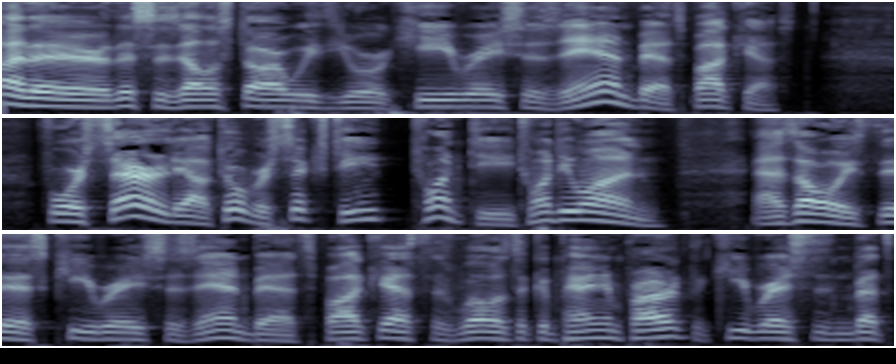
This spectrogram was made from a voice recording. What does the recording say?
Hi there, this is Ellis Starr with your Key Races and Bets podcast for Saturday, October 16th, 2021. As always, this Key Races and Bets podcast, as well as the companion product, the Key Races and Bets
